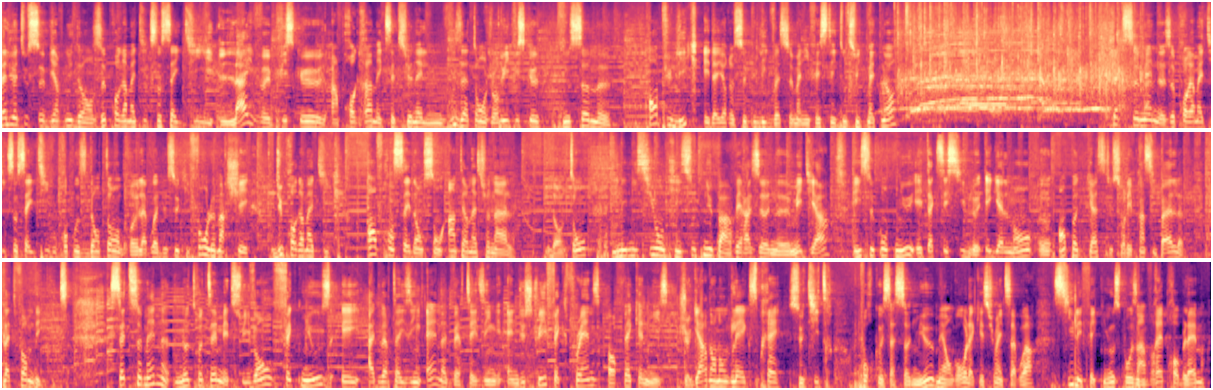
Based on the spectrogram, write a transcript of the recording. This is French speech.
Salut à tous, bienvenue dans The Programmatic Society Live, puisque un programme exceptionnel vous attend aujourd'hui, puisque nous sommes en public, et d'ailleurs ce public va se manifester tout de suite maintenant. Chaque semaine, The Programmatic Society vous propose d'entendre la voix de ceux qui font le marché du programmatique en français dans le son international dans le ton, une émission qui est soutenue par Verizon Media et ce contenu est accessible également euh, en podcast sur les principales plateformes d'écoute. Cette semaine, notre thème est le suivant fake news et advertising and advertising industry, fake friends or fake enemies. Je garde en anglais exprès ce titre pour que ça sonne mieux, mais en gros, la question est de savoir si les fake news posent un vrai problème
